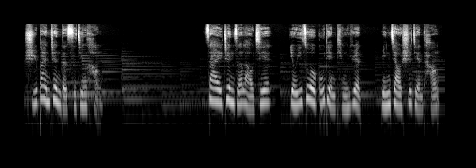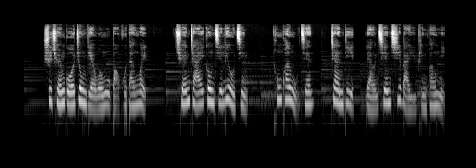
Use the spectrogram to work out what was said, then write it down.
徐半镇的丝巾行，在震泽老街有一座古典庭院，名叫施简堂，是全国重点文物保护单位。全宅共计六进，通宽五间，占地两千七百余平方米，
